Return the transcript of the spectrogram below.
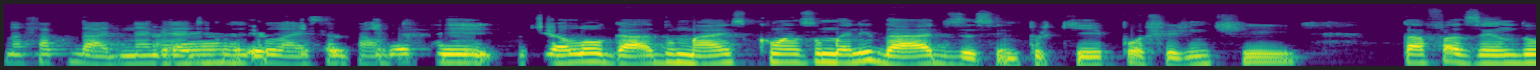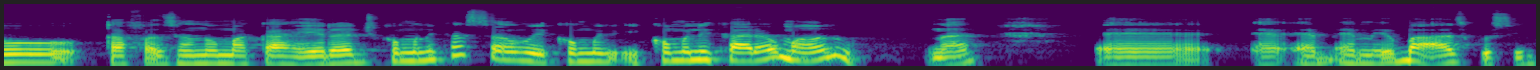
na faculdade, na grade é, curricular eu, Paulo. Eu queria ter dialogado mais com as humanidades, assim, porque, poxa, a gente tá fazendo, tá fazendo uma carreira de comunicação, e, comu, e comunicar é humano, né? É, é, é meio básico, assim.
